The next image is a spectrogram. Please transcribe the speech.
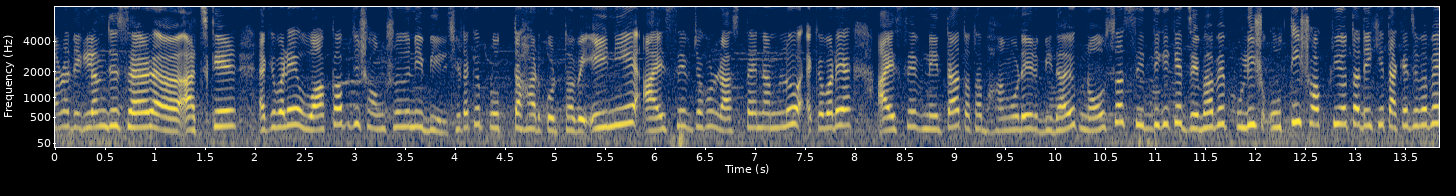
আমরা দেখলাম যে স্যার আহ, আজকের একেবারে ওয়াকআপ যে সংশোধনী বিল সেটাকে প্রত্যাহার করতে হবে। এই নিয়ে আইএসএফ যখন রাস্তায় নামলো একেবারে আইএসএফ নেতা তথা ভাঙড়ের বিধায়ক নওসাদ সিদ্দিকীকে যেভাবে পুলিশ অতি সক্রিয়তা দেখিয়ে তাকে যেভাবে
